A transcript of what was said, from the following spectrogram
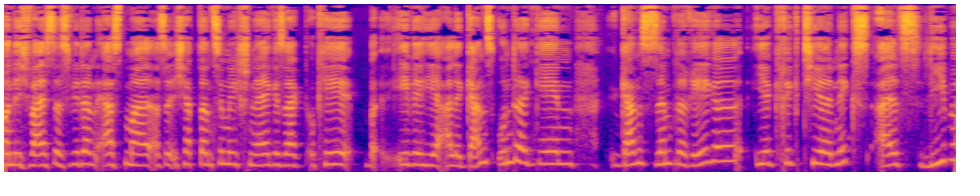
Und ich weiß, dass wir dann erstmal, also ich habe dann ziemlich schnell gesagt, okay, ehe wir hier alle ganz untergehen, ganz simple Regel, ihr kriegt hier nix als Liebe,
